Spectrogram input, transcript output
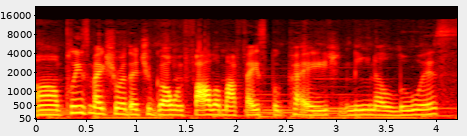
Um, please make sure that you go and follow my Facebook page, Nina Lewis.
